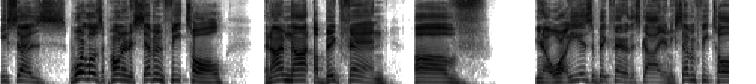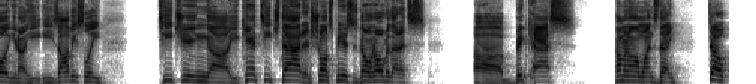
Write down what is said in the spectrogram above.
He says Wardlow's opponent is seven feet tall, and I'm not a big fan of, you know, or he is a big fan of this guy, and he's seven feet tall. You know, he, he's obviously teaching. Uh, you can't teach that, and Shawn Spears is going over that. It's uh, Big Cass coming on Wednesday. So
